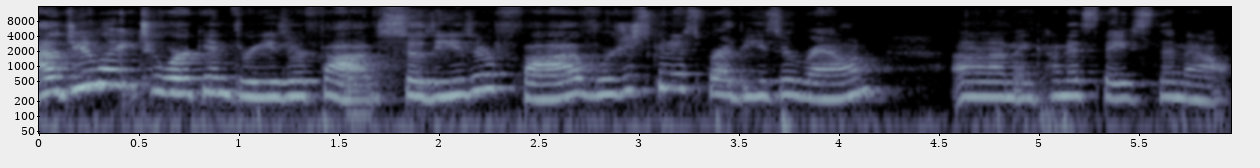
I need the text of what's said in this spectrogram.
I do like to work in threes or fives. So these are five. We're just gonna spread these around um, and kind of space them out.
